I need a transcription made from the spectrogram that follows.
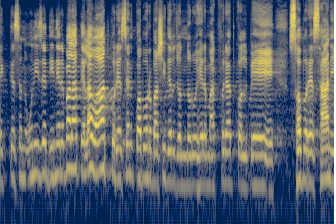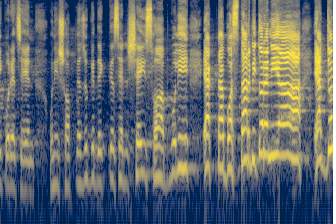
দেখতেছেন, উনি যে দিনের বেলা তেলাওয়াত করেছেন, কবরবাসীদের জন্য রুহের মাগফিরাত কল্পে সবরে সানি করেছেন। উনি স্বপ্নে যুগে দেখতেছেন, সেই সবগুলি একটা বস্তার ভিতরে নিয়া একজন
